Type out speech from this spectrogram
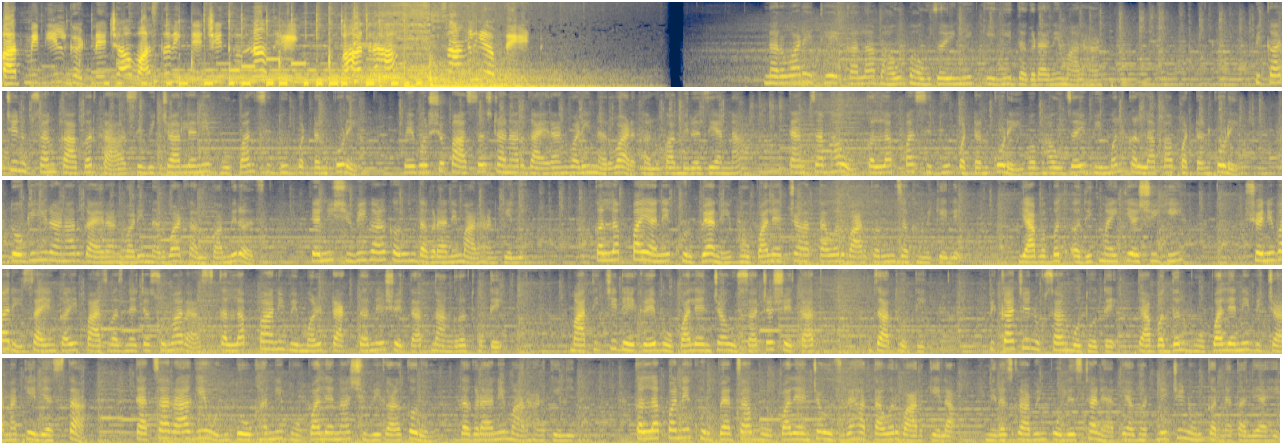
बातमीतील घटनेच्या वास्तविकतेची तुलना थेट पाहत रहा चांगली अपडेट. नरवाड येथे एकाला भाऊ भाऊजईने केली दगडाने मारहाण. पिकाचे नुकसान का करता असे विचारल्याने भोपाल सिद्धू पट्टणकोडे वय वर्ष पासष्ट राहणार गायरानवाडी नरवाड तालुका मिरज यांना त्यांचा भाऊ कल्लाप्पा सिद्धू पट्टणकोडे व भाऊजई विमल कल्लाप्पा पट्टणकोडे दोघेही राहणार गायरानवाडी नरवाड तालुका मिरज. त्यांनी शिवीगाळ करून दगडाने मारहाण केली. कल्लप्पा याने खुरप्याने भोपाल याच्या हातावर वार करून जखमी केले. याबाबत अधिक माहिती अशी की शनिवारी सायंकाळी पाच वाजण्याच्या सुमारास कल्लप्पा आणि विमल ट्रॅक्टरने शेतात नांगरत होते. मातीची ढेकळे भोपाल यांच्या उसाच्या शेतात जात होती. पिकाचे नुकसान होत होते. त्याबद्दल भोपाल यांनी विचारणा केली असता त्याचा राग येऊन दोघांनी भोपाल यांना शिवीगाळ करून दगडाने मारहाण केली. कल्लप्पाने खुरप्याचा भोपाल यांच्या उजव्या हातावर वार केला. मिरज ग्रामीण पोलीस ठाण्यात या घटनेची नोंद करण्यात आली आहे.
